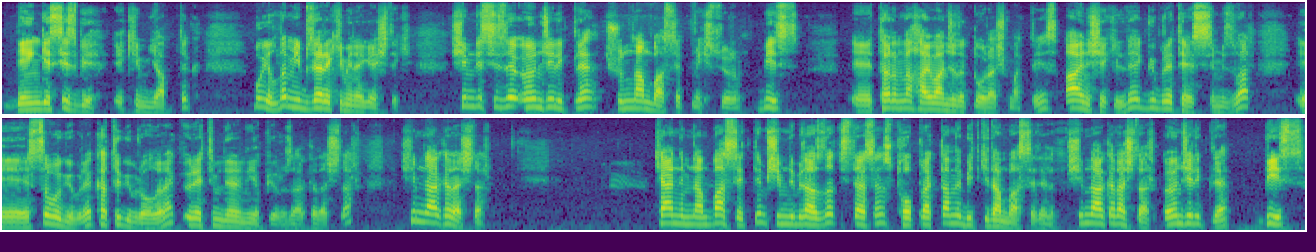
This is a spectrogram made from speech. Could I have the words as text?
dengesiz bir ekim yaptık. Bu yılda mibzer ekimine geçtik. Şimdi size öncelikle şundan bahsetmek istiyorum. Biz e, tarım ve hayvancılıkla uğraşmaktayız. Aynı şekilde gübre tesisimiz var. E, sıvı gübre, katı gübre olarak üretimlerini yapıyoruz arkadaşlar. Şimdi arkadaşlar kendimden bahsettim. Şimdi biraz da isterseniz topraktan ve bitkiden bahsedelim. Şimdi arkadaşlar öncelikle biz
